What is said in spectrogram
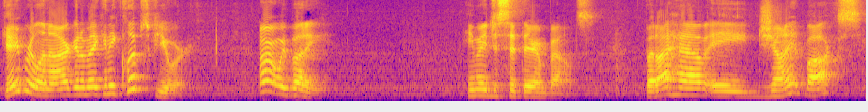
Gabriel and I are going to make an eclipse viewer. Aren't we, buddy? He may just sit there and bounce. But I have a giant box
